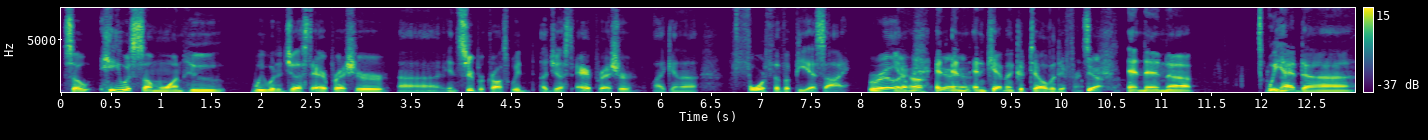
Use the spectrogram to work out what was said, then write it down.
so he was someone who we would adjust air pressure uh, in Supercross. We'd adjust air pressure like in a fourth of a psi. Really, you know? huh? And, Yeah, and, yeah. and Kevin could tell the difference. Yeah. And then uh, we had. Uh,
